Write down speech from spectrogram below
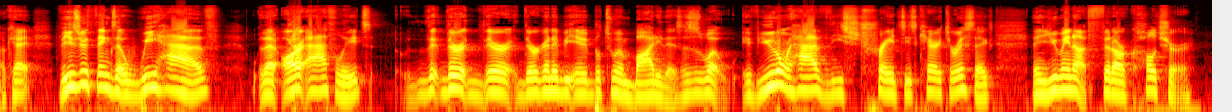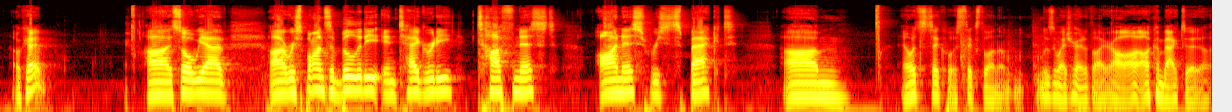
okay? These are things that we have that our athletes they're they're they're going to be able to embody this. This is what if you don't have these traits, these characteristics, then you may not fit our culture, okay? Uh, so we have uh, responsibility, integrity, toughness, honest, respect. Um, and what's the sixth, what's sixth one? I'm losing my train of thought here. I'll, I'll come back to it.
